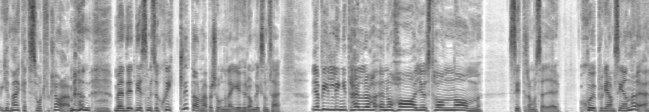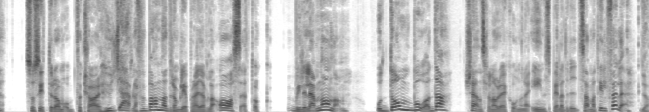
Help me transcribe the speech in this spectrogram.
Jag märker att det är svårt att förklara. Men, men det, det som är så skickligt av de här personerna är hur de liksom så här, jag vill inget hellre än att ha just honom. Sitter de och säger. Sju program senare så sitter de och förklarar hur jävla förbannade de blev på det här jävla aset och ville lämna honom. Och de båda känslorna och reaktionerna är inspelade vid samma tillfälle ja.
